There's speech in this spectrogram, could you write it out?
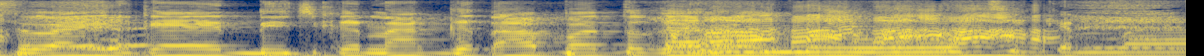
Selain kayak di chicken nugget apa tuh kan?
